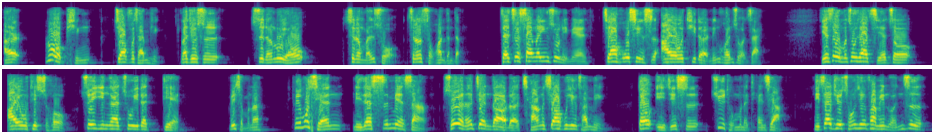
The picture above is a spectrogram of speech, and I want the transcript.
而弱屏交互产品，那就是智能路由、智能门锁、智能手环等等。在这三个因素里面，交互性是 IoT 的灵魂所在，也是我们中小企业做 IoT 时候最应该注意的点。为什么呢？因为目前你在市面上所有能见到的强交互性产品。都已经是巨头们的天下，你再去重新发明轮子，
